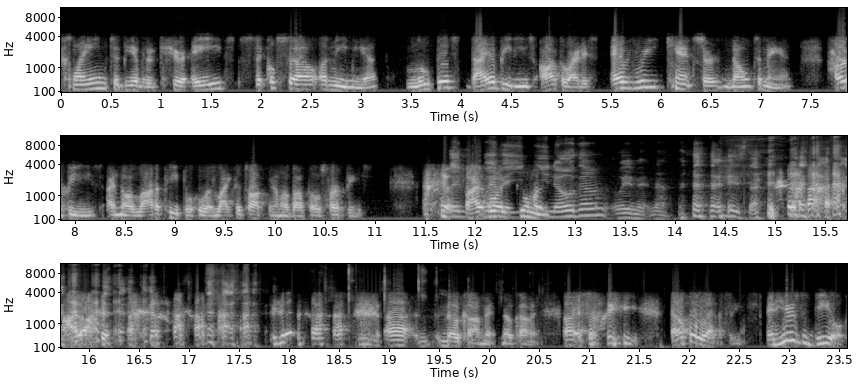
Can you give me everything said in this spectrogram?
claimed to be able to cure AIDS, sickle cell anemia, lupus, diabetes, arthritis, every cancer known to man. Herpes, I know a lot of people who would like to talk to him about those herpes. Wait, wait minute, you, you, know them? Wait a minute, no. uh, no comment, no comment. All right, so epilepsy. And here's the deal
